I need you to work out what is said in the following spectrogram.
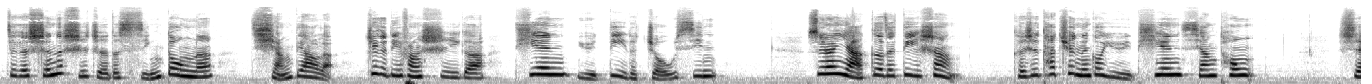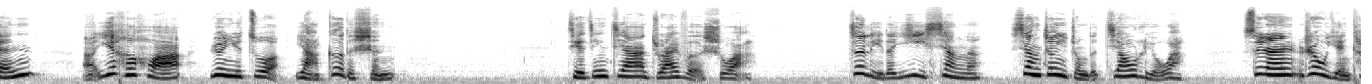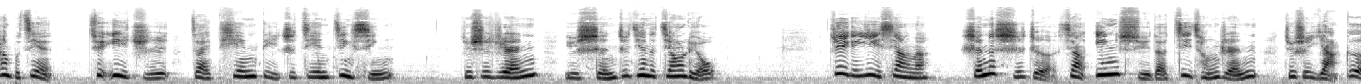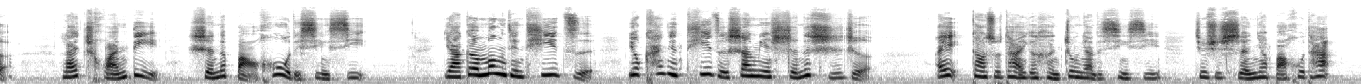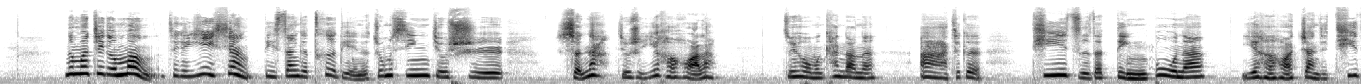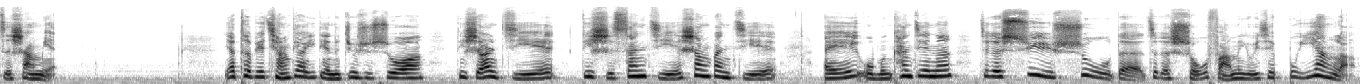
这个神的使者的行动呢，强调了这个地方是一个天与地的轴心。虽然雅各在地上，可是他却能够与天相通。神啊，耶和华愿意做雅各的神。解经家 Driver 说啊，这里的意象呢，象征一种的交流啊，虽然肉眼看不见，却一直在天地之间进行，就是人与神之间的交流。这个意象呢，神的使者向应许的继承人，就是雅各，来传递神的保护的信息。雅各梦见梯子，又看见梯子上面神的使者，哎，告诉他一个很重要的信息，就是神要保护他。那么这个梦，这个意象，第三个特点的中心就是神呐、就是耶和华了。最后我们看到呢，啊，这个。梯子的顶部呢，耶和华站在梯子上面。要特别强调一点的就是说，第十二节、第十三节上半节，哎，我们看见呢，这个叙述的这个手法呢，有一些不一样了。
